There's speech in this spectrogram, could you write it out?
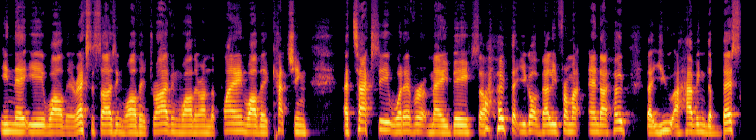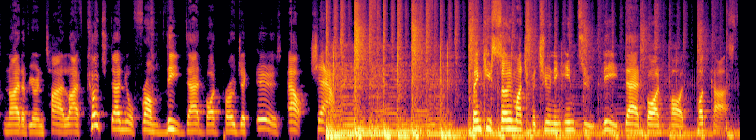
in their ear while they're exercising, while they're driving, while they're on the plane, while they're catching a taxi, whatever it may be. So I hope that you got value from it. And I hope that you are having the best night of your entire life. Coach Daniel from the Dad Bod Project is out. Ciao. Thank you so much for tuning into the Dad Bod Pod podcast,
